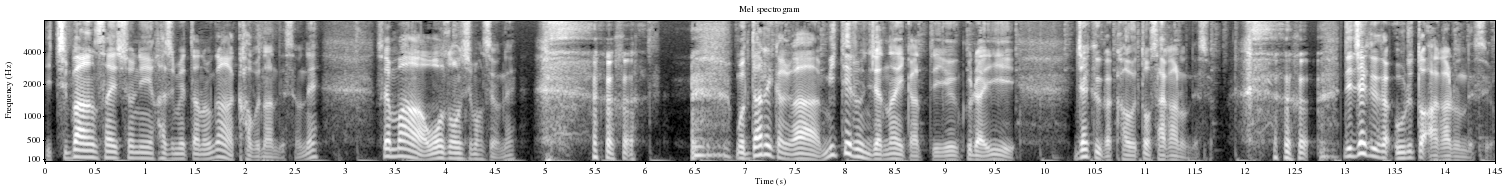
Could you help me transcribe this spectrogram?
一番最初に始めたのが株なんですよね。それはまあ、大損しますよね。もう誰かが見てるんじゃないかっていうくらい、ジャックが買うと下がるんですよ。で、ジャックが売ると上がるんですよ。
